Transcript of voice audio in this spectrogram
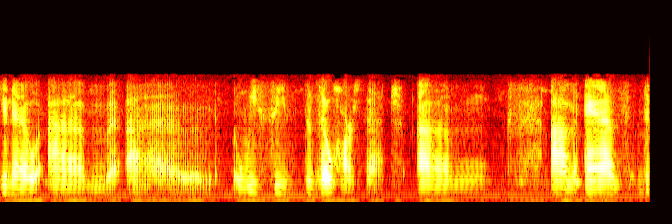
you know, um, uh, we see the Zohar set. Um, um, as the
